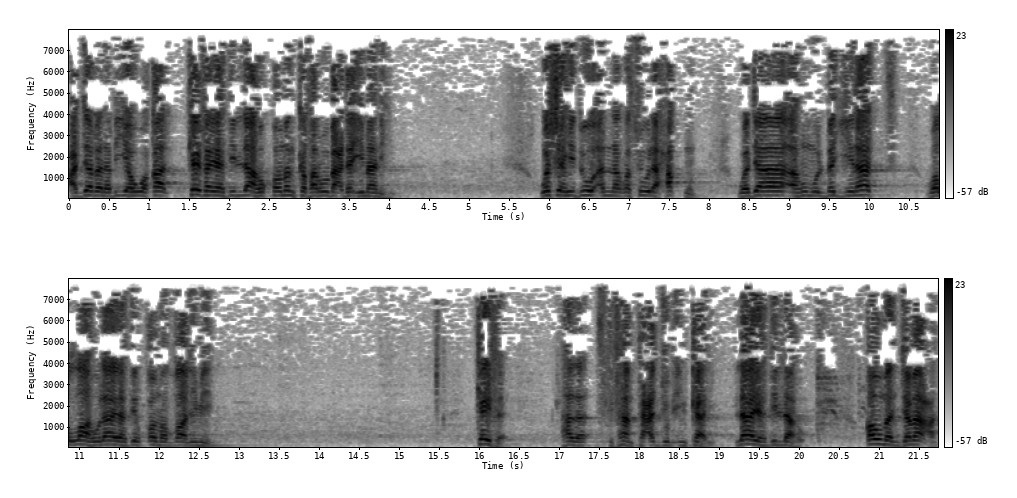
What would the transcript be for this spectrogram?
عجب نبيه وقال كيف يهدي الله قوما كفروا بعد إيمانهم؟ وشهدوا أن الرسول حق وجاءهم البينات والله لا يهدي القوم الظالمين. كيف؟ هذا استفهام تعجب إنكاري. لا يهدي الله قوما جماعة.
